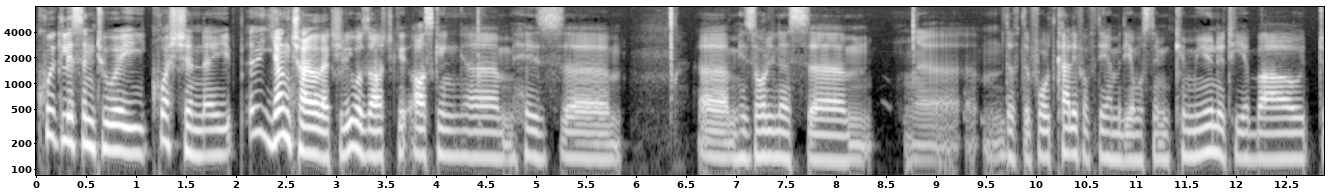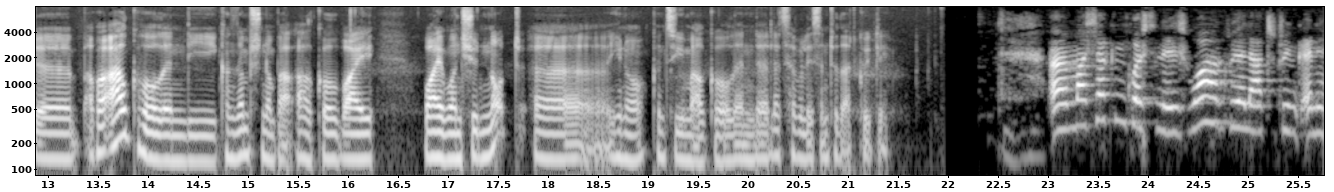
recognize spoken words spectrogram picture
quick listen to a question. A, a young child actually was ask, asking um, his um, um, His Holiness um, uh, the the fourth Caliph of the Ahmadiyya Muslim community about uh, about alcohol and the consumption of alcohol. Why why one should not uh, you know consume alcohol? And uh, let's have a listen to that quickly. Um, my second question is why aren't we allowed to drink any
